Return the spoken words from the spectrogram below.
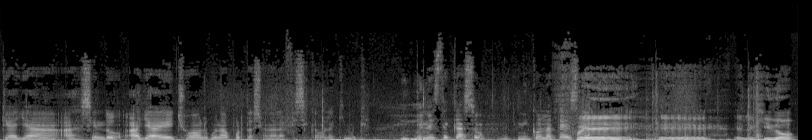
que haya haciendo haya hecho alguna aportación a la física o la química. En este caso, Nikola Tesla. Fue eh, elegido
